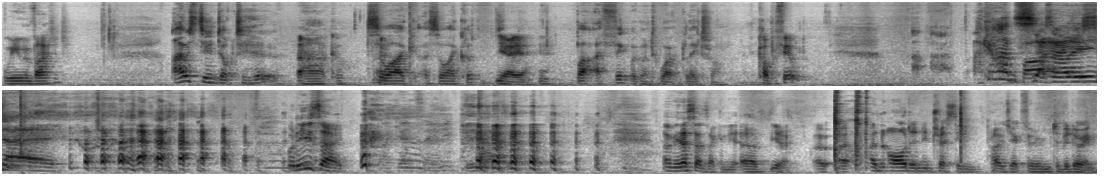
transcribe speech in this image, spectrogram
Were you invited? I was doing Doctor Who, Ah, cool. so yeah. I so I couldn't. Yeah, yeah, yeah. But I think we're going to work later on. Copperfield. I can't possibly say. What do you say? I can't say anything. I mean, that sounds like an uh, you know a, a, an odd and interesting project for him to be doing.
